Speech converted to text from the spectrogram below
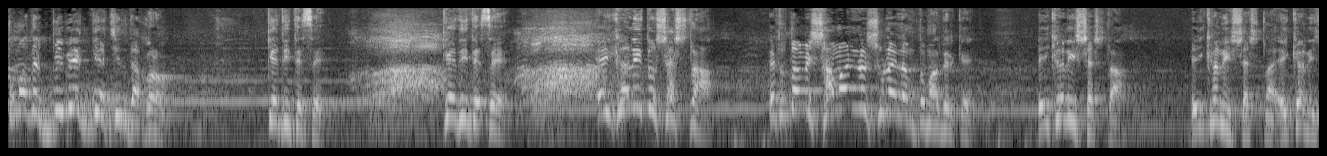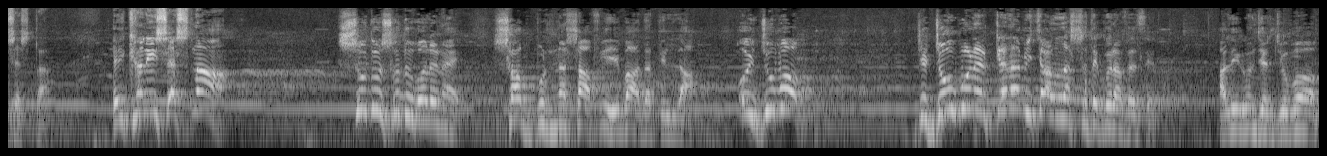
তোমাদের বিবেক দিয়ে চিন্তা করো। কে দিতেছে? কে দিতেছে? এইখানেই তো শেষ না। এটা তো আমি সামান্য শুনাইলাম তোমাদেরকে। এইখানেই শেষ না। এইখানেই শেষ না। এইখানেই শেষ না। এইখানেই শেষ না। শুধু শুধু বলে নাই সব বুন্না সাফি ইবাদাতিল্লাহ। ওই যুবক যে যৌবনের কেনা বিচার আল্লাহর সাথে করে ফেলছে। আলীগঞ্জের যুবক,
